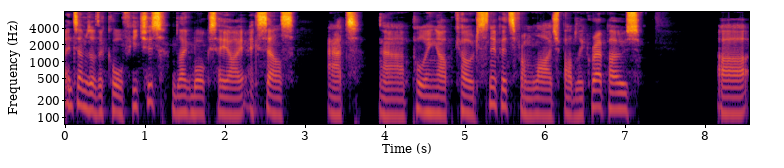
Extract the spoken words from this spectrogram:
In terms of the core features, Blackbox AI excels at uh, pulling up code snippets from large public repos. Uh,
